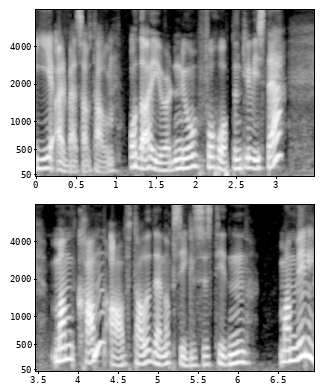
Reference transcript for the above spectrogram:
i arbeidsavtalen. Og da gjør den jo forhåpentligvis det. Man kan avtale den oppsigelsestiden man vil,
